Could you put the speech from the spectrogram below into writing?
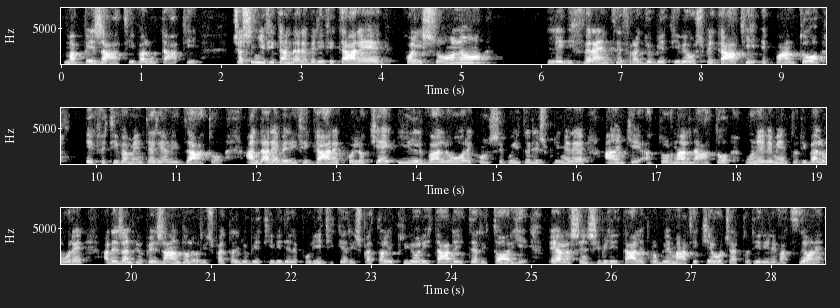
ma pesati, valutati. Ciò significa andare a verificare quali sono le differenze fra gli obiettivi auspicati e quanto effettivamente realizzato, andare a verificare quello che è il valore conseguito ed esprimere anche attorno al dato un elemento di valore, ad esempio pesandolo rispetto agli obiettivi delle politiche, rispetto alle priorità dei territori e alla sensibilità alle problematiche oggetto di rilevazione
